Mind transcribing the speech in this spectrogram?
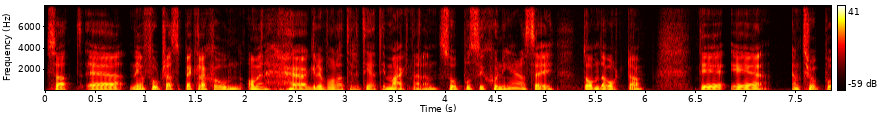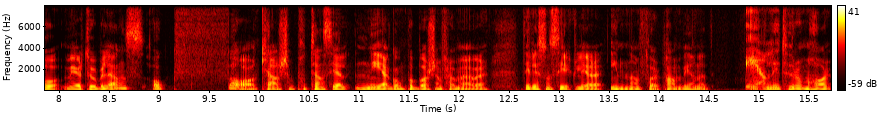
Så att eh, det är en fortsatt spekulation om en högre volatilitet i marknaden. Så positionerar sig de där borta. Det är en tro på mer turbulens och ja, kanske potentiell nedgång på börsen framöver. Det är det som cirkulerar innanför pannbenet enligt hur de har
